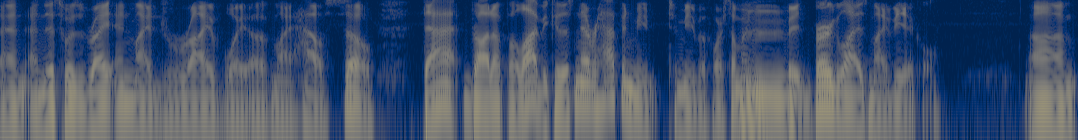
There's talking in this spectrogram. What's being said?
and and this was right in my driveway of my house. So that brought up a lot because it's never happened me, to me before. Someone bu- burglarized my vehicle, um,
